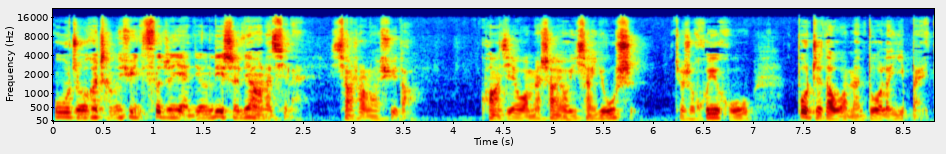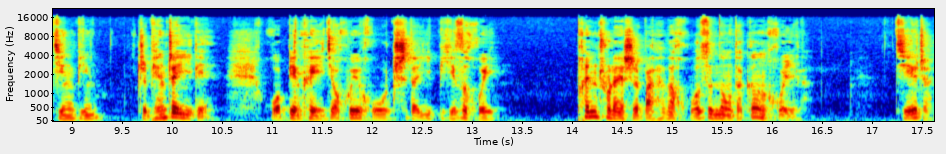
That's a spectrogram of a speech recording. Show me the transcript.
乌卓和程旭四只眼睛立时亮了起来。项少龙絮道：“况且我们尚有一项优势，就是灰狐不知道我们多了一百精兵，只凭这一点，我便可以叫灰狐吃得一鼻子灰，喷出来时把他的胡子弄得更灰了。”接着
